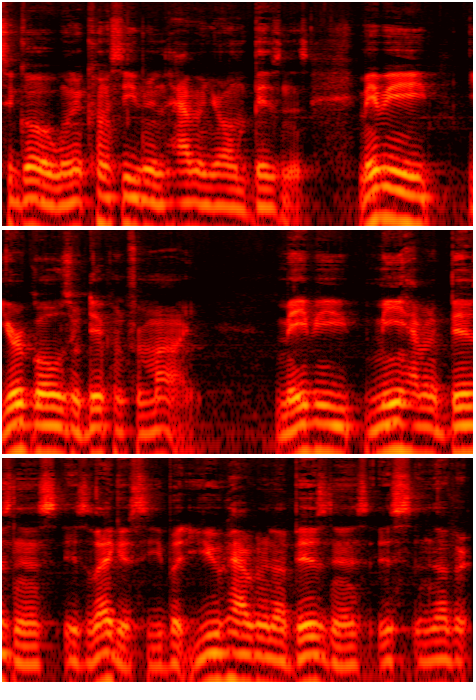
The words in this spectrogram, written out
to go when it comes to even having your own business. Maybe your goals are different from mine. Maybe me having a business is legacy, but you having a business is another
